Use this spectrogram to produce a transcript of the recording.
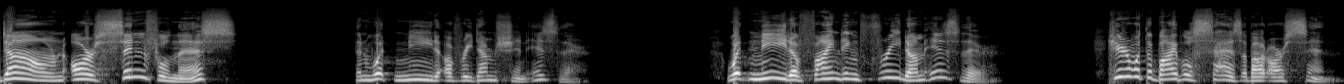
down our sinfulness, then what need of redemption is there? What need of finding freedom is there? Hear what the Bible says about our sin.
